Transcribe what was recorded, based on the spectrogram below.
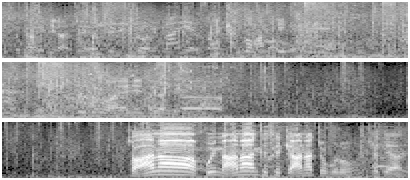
그쪽 가면 힐안 돼요 지금 이쪽 가면 Barriers on. 이거 감기 이쪽으로 와야 힐 됩니다 저 아나 보이면 아나한테 쓸게 아나 쪽으로 최대한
